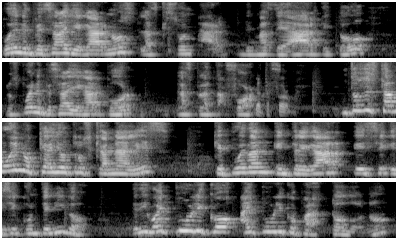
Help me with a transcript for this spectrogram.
pueden empezar a llegarnos, las que son más de arte y todo, nos pueden empezar a llegar por las plataformas. Entonces está bueno que hay otros canales que puedan entregar ese, ese contenido. Te digo, hay público, hay público para todo, ¿no?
